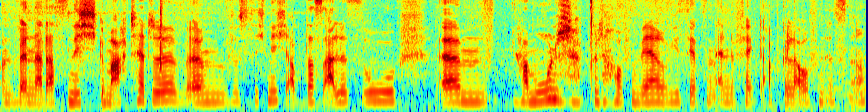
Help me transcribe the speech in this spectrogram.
Und wenn er das nicht gemacht hätte, ähm, wüsste ich nicht, ob das alles so ähm, harmonisch abgelaufen wäre, wie es jetzt im Endeffekt abgelaufen ist. Ne?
